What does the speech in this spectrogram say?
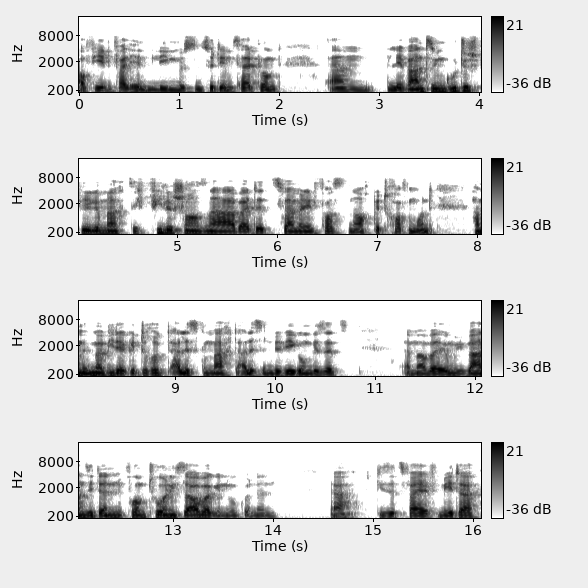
auf jeden Fall hinten liegen müssen zu dem Zeitpunkt. Ähm, Levante ein gutes Spiel gemacht, sich viele Chancen erarbeitet, zweimal den Pfosten auch getroffen und haben immer wieder gedrückt, alles gemacht, alles in Bewegung gesetzt. Ähm, aber irgendwie waren sie dann vorm Tor nicht sauber genug und dann, ja, diese zwei Elfmeter.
